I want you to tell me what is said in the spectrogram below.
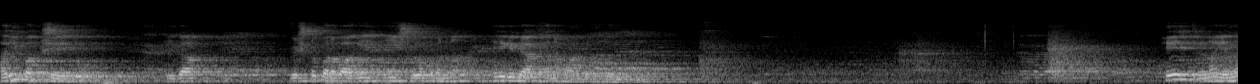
ಹರಿಪಕ್ಷೇತು ಈಗ ವಿಷ್ಣು ಪರವಾಗಿ ಈ ಶ್ಲೋಕವನ್ನು ಹೇಗೆ ವ್ಯಾಖ್ಯಾನ ಮಾಡಬಹುದು? ಹೇ ತ್ರಿನಯನ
